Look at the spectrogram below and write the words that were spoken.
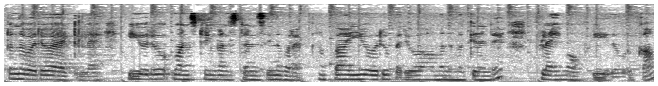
ഒട്ടുന്ന പരുവമായിട്ടില്ലേ ഈ ഒരു വൺ സ്ട്രിങ് കൺസിസ്റ്റൻസി എന്ന് പറയാം. അപ്പോൾ ഈ ഒരു പരുവാകുമ്പോൾ നമുക്കിതിന്റെ ഫ്ലെയിം ഓഫ് ചെയ്ത് കൊടുക്കാം.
